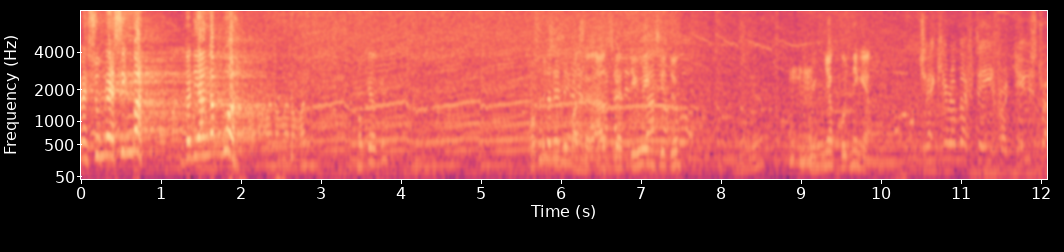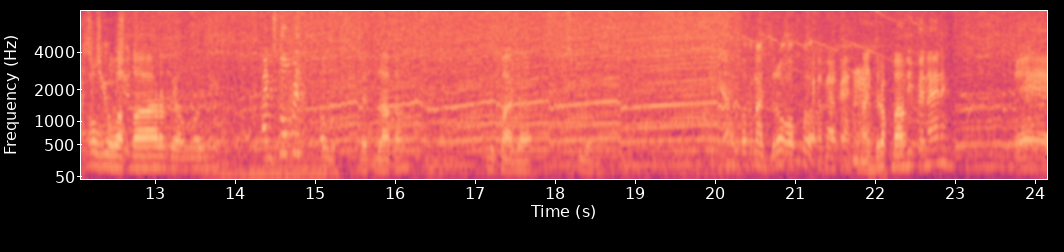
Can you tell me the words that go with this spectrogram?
Resum racing bah. Gak dianggap gua. Oke oke. Apa tadi pasang Azgati Wing sih tuh? Wingnya kuning ya? Allahu Akbar ya Allah ini. I'm stupid. Allah lihat belakang. Lupa ada spion. Aku kena jerok oke. Oke oke. Najrok Mau bang. di fan aja nih. Eh.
